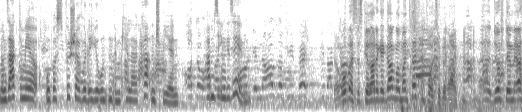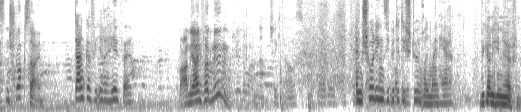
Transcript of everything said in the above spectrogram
Man sagte mir, Oberst Fischer würde hier unten im Keller Karten spielen. Haben Sie ihn gesehen? Der Oberst ist gerade gegangen, um ein Treffen vorzubereiten. Er dürfte im ersten Stock sein. Danke für Ihre Hilfe. War mir ein Vergnügen. Entschuldigen Sie bitte die Störung, mein Herr. Wie kann ich Ihnen helfen?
